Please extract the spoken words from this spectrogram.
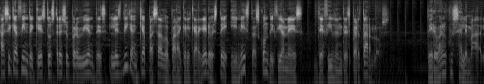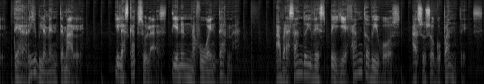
Así que a fin de que estos tres supervivientes les digan qué ha pasado para que el carguero esté en estas condiciones, deciden despertarlos. Pero algo sale mal, terriblemente mal, y las cápsulas tienen una fuga interna, abrazando y despellejando vivos a sus ocupantes,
